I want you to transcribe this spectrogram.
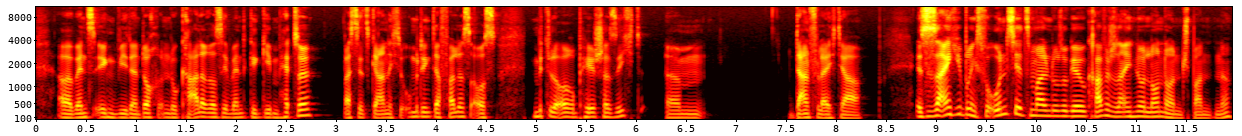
aber wenn es irgendwie dann doch ein lokaleres Event gegeben hätte, was jetzt gar nicht so unbedingt der Fall ist aus mitteleuropäischer Sicht, ähm, dann vielleicht ja. Es ist eigentlich übrigens für uns jetzt mal nur so geografisch, ist eigentlich nur London spannend, ne?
